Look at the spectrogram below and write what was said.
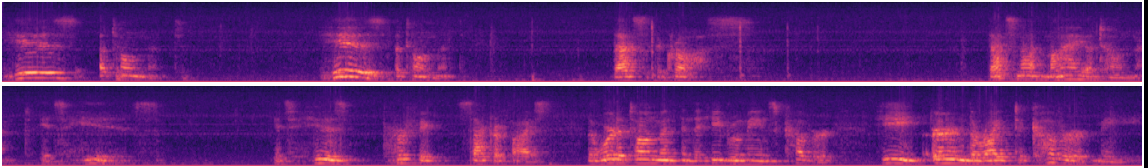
His atonement. His atonement. That's the cross. That's not my atonement. It's His. It's His perfect sacrifice. The word atonement in the Hebrew means cover. He earned the right to cover me.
